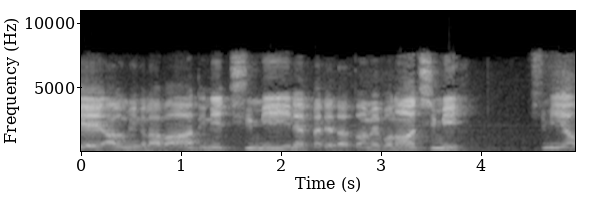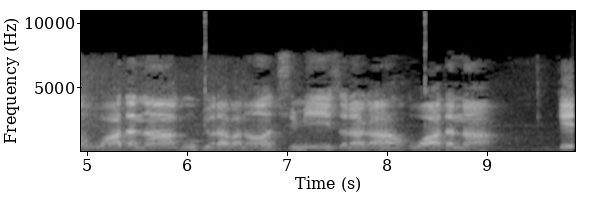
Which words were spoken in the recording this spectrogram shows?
ကဲအားလုံးမင်္ဂလာပါဒီနေ့ချီမီနဲ့ပတ်သက်တာသွားမယ်ပေါ့နော်ချီမီချီမီကဝါဒနာကိုပြောတာပါနော်ချီမီဆိုတာကဝါဒနာကဲ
